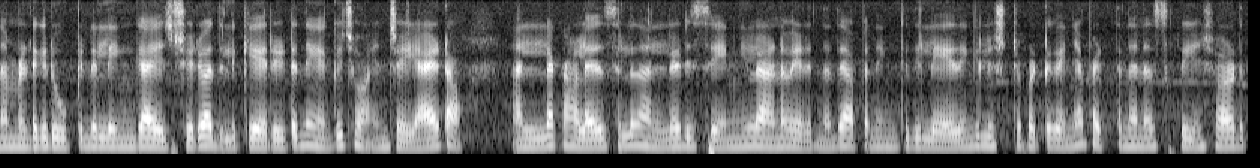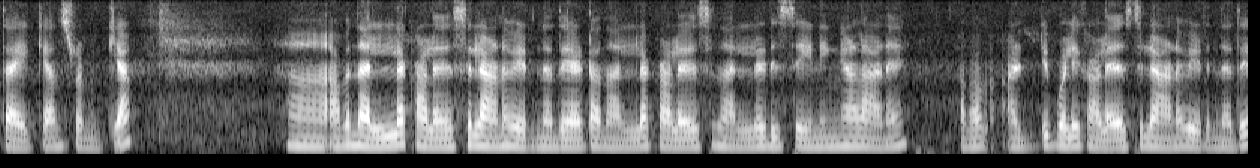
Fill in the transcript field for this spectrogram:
നമ്മളുടെ ഗ്രൂപ്പിന്റെ ലിങ്ക് അയച്ചു തരും. അതിൽ കയറിയിട്ട് നിങ്ങൾക്ക് ജോയിൻ ചെയ്യാം കേട്ടോ. നല്ല കളേഴ്സിൽ നല്ല ഡിസൈനിലാണ് വരുന്നത്. അപ്പോൾ നിങ്ങൾക്ക് ഇതിൽ ഏതെങ്കിലും ഇഷ്ടപ്പെട്ട് കഴിഞ്ഞാൽ പെട്ടെന്ന് തന്നെ സ്ക്രീൻഷോട്ട് എടുത്ത് അയക്കാൻ ശ്രമിക്കാം. അപ്പോൾ നല്ല കളേഴ്സിലാണ് വരുന്നത് കേട്ടോ. നല്ല കളേഴ്സ് നല്ല ഡിസൈനിങ്ങുകളാണ്. അപ്പം അടിപൊളി കളേഴ്സിലാണ് വരുന്നത്.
